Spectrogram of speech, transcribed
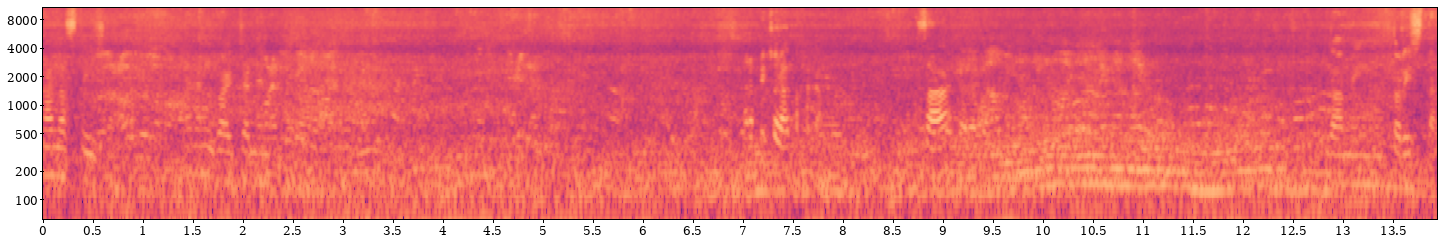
Nana Station. Anong guardian nila dito? Parang picture ata ka lang. Sa? daming turista.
